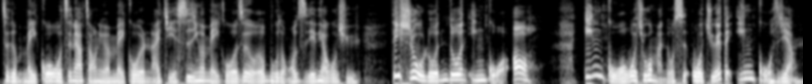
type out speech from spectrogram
这个美国我真的要找你们美国人来解释，因为美国这个我都不懂，我直接跳过去。第十五，伦敦，英国哦，英国我也去过蛮多次，我觉得英国是这样。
